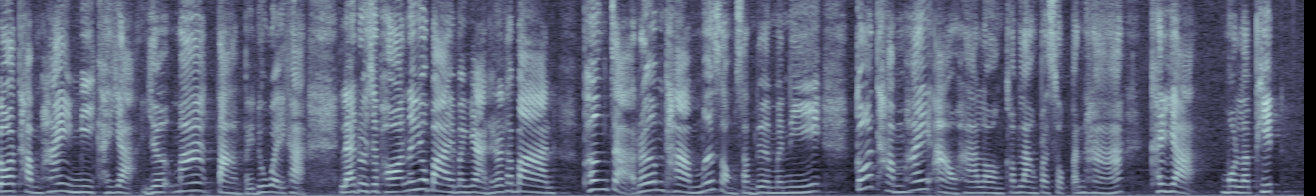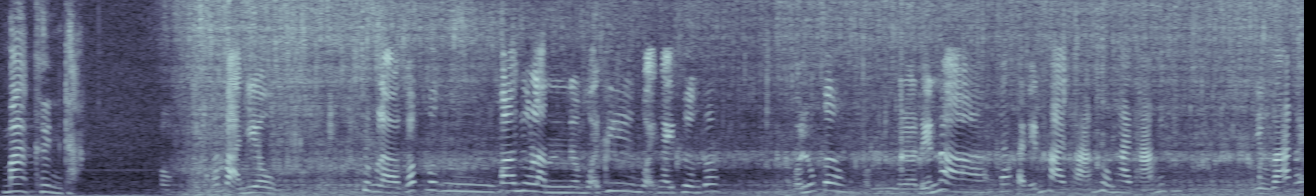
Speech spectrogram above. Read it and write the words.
ก็ทำให้มีขยะเยอะมากตามไปด้วยค่ะ และโดยเฉพาะนโยบายบางอย่างที่รัฐบาล เพิ่งจะเริ่มทำเมื่อ2องสาเดือนมานี้ ก็ทำให้อ่าวฮาลองกำลังประสบปัญหาขยะมลพิษมากขึ้นค่ะ vất vả nhiều chung là gấp bao nhiêu lần mỗi khi, mỗi ngày thường cơ? Mỗi lúc cơ? Đến là chắc phải đến 2 tháng, hơn 2 tháng ấy chứ. Nhiều rác đấy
